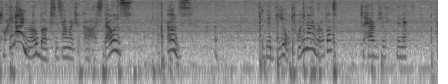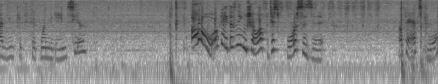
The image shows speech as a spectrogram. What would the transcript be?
Twenty-nine Robux is how much it costs. That was that was a, a good deal. Twenty-nine Robux to have the next have you pick pick win the games here. Oh, okay, it doesn't even show up, it just forces it. Okay, that's cool.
